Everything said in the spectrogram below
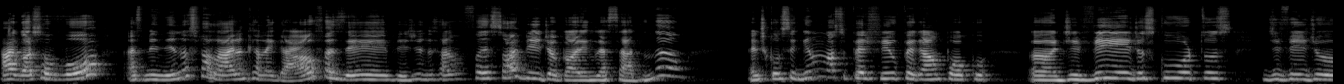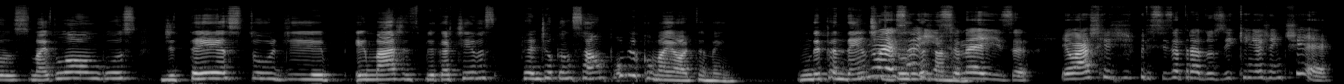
Ah, agora só vou. As meninas falaram que é legal fazer vídeo engraçado, vou fazer só vídeo agora engraçado. Não. A gente conseguindo no nosso perfil pegar um pouco uh, de vídeos curtos, de vídeos mais longos, de texto, de imagens explicativas, para a gente alcançar um público maior também. Independente Não é só isso, né, Isa? Eu acho que a gente precisa traduzir quem a gente é.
